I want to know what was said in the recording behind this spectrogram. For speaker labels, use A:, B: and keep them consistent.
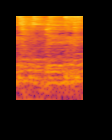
A: you, baby.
